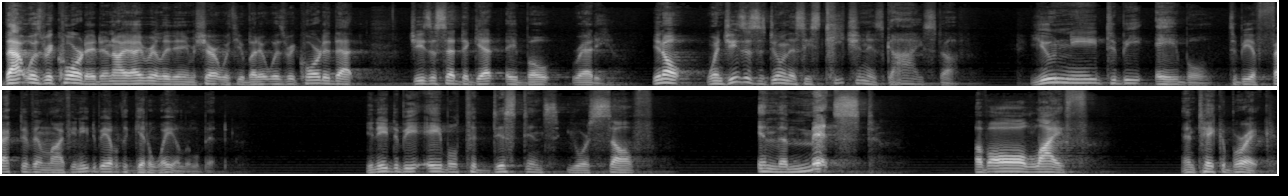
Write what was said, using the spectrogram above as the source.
that was recorded, and I, I really didn't even share it with you, but it was recorded that Jesus said to get a boat ready. You know, when Jesus is doing this, he's teaching his guys stuff. You need to be able to be effective in life. You need to be able to get away a little bit. You need to be able to distance yourself in the midst of all life and take a break.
